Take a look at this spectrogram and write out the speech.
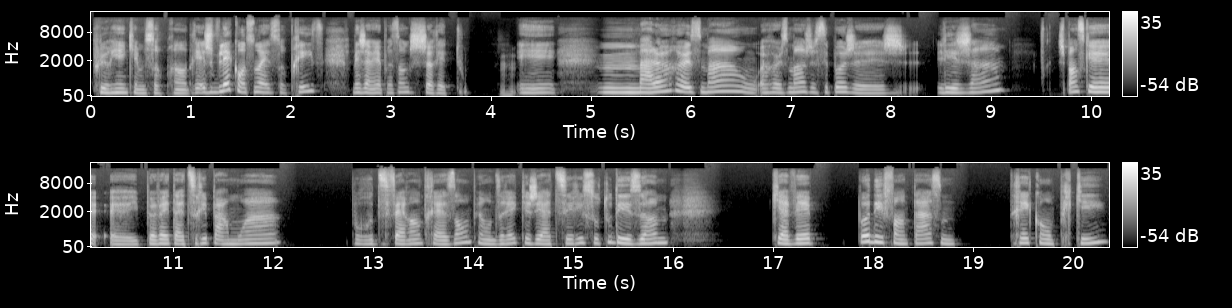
plus rien qui me surprendrait. Je voulais continuer à être surprise, mais j'avais l'impression que je saurais tout. Mhm. Et malheureusement ou heureusement, je sais pas, je, je- les gens, je pense que euh, ils peuvent être attirés par moi pour différentes raisons. Puis on dirait que j'ai attiré surtout des hommes qui avaient pas des fantasmes très compliqués.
